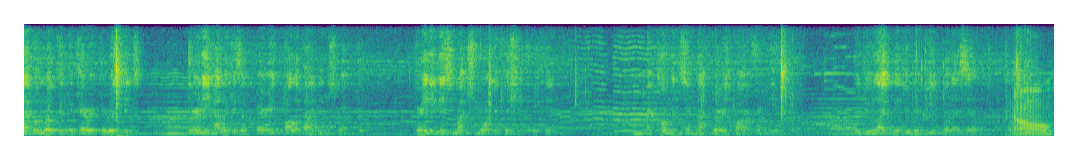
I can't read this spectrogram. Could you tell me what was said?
Have a look at the characteristics. Gurney Halleck is a very qualified instructor. Training is much more efficient with him. Harkonnens are not very far from here. Would you like me to repeat what I said? No.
